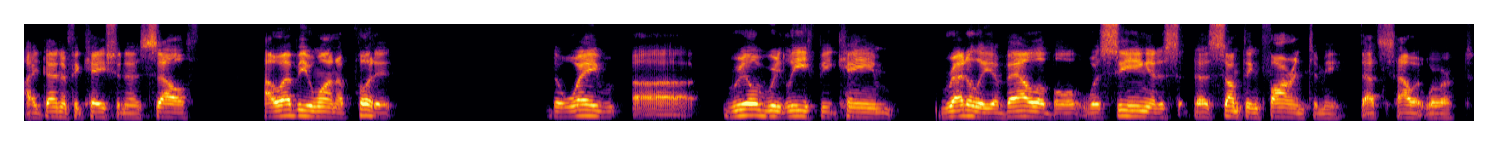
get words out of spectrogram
identification as self, however you want to put it, the way uh, real relief became readily available was seeing it as, as something foreign to me. That's how it worked.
